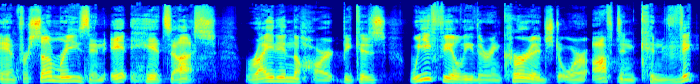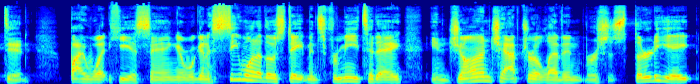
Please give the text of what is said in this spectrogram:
and for some reason it hits us right in the heart because we feel either encouraged or often convicted by what he is saying. And we're going to see one of those statements for me today in John chapter 11, verses 38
